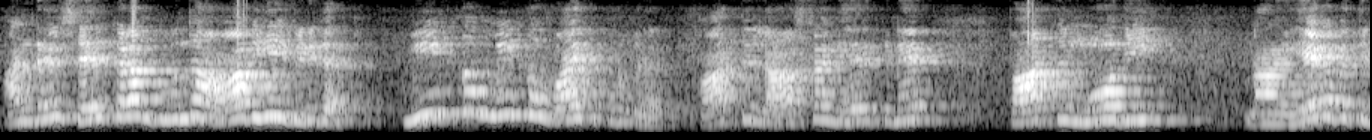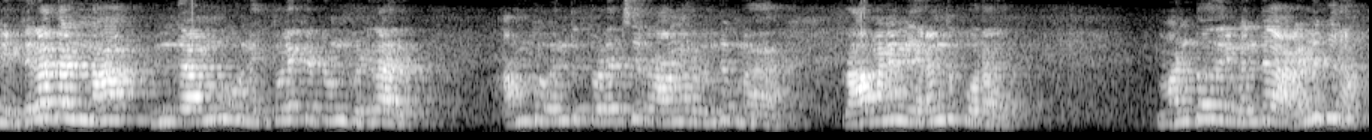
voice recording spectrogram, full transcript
அன்றில் செருக்கலாம் புகுந்து ஆவியை விடுக. மீண்டும் மீண்டும் வாய்ப்பு கொடுக்குறாரு. பார்த்து லாஸ்ட்டாக நேருக்கு நேர் பார்த்து மோதி நான் ஏகபத்தினி விரதன்னா இந்த அம்பு உன்னை துளைக்கட்டும்னு விடுறாரு. அம்பு வந்து துளைச்சி ராமர் வந்து ம- ராவணன் இறந்து போறாரு. மண்டோதரி வந்து அழுகிறான்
